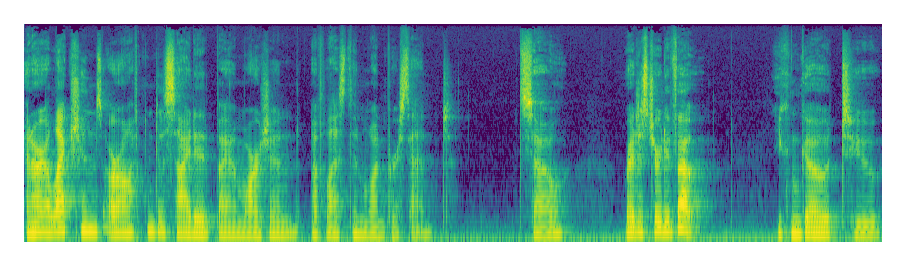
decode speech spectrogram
and our elections are often decided by a margin of less than 1%. So, register to vote. You can go to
